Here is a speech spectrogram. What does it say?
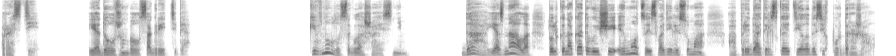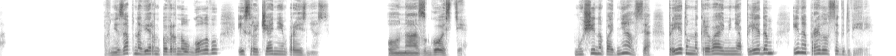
«Прости, я должен был согреть тебя». Кивнула, соглашаясь с ним. Да, я знала, только накатывающие эмоции сводили с ума, а предательское тело до сих пор дрожало. Внезапно Верн повернул голову и с рычанием произнес: «У нас гости». Мужчина поднялся, при этом накрывая меня пледом, и направился к двери.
